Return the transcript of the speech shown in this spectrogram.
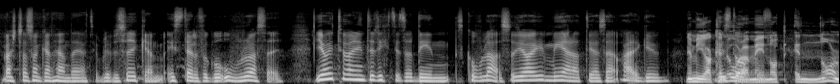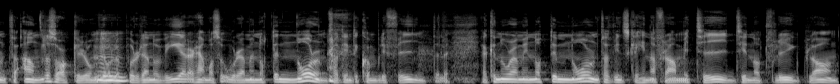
värsta som kan hända är att jag blir besviken, istället för att gå och oroa sig. Jag är tyvärr inte riktigt av din skola, så jag är mer att jag är så här, herregud. Nej, men jag kan oroa mig något enormt för andra saker. Om vi håller på att renovera hemma så oroar jag mig något enormt för att det inte kommer bli fint. Eller jag kan oroa mig något enormt för att vi inte ska hinna fram i tid till något flygplan.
